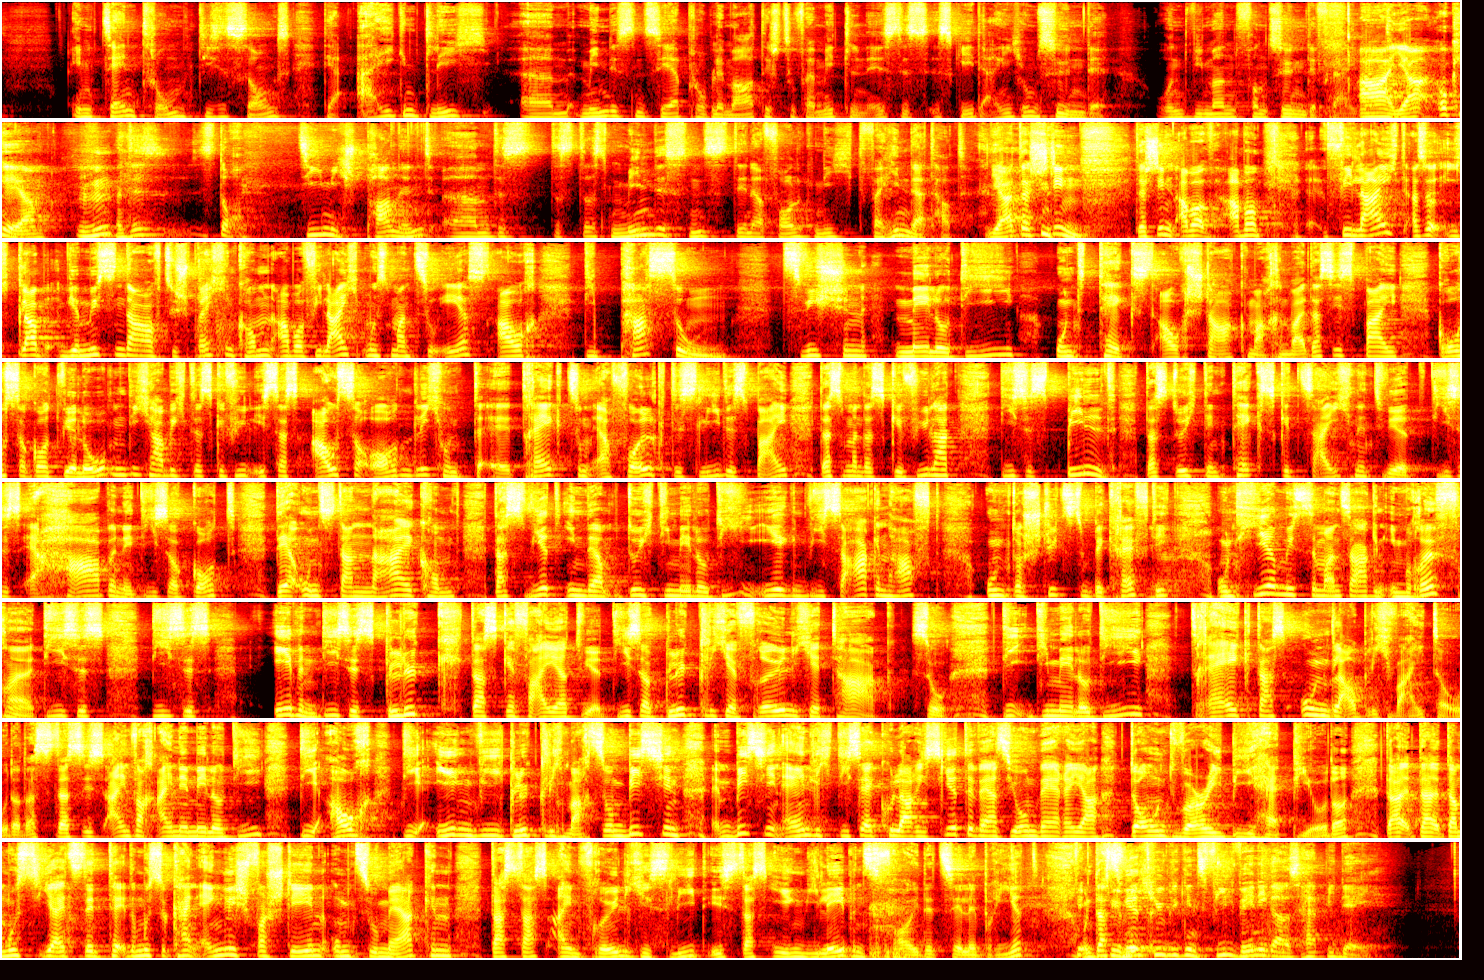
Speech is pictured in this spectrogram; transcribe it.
im Zentrum dieses Songs, der eigentlich ähm, mindestens sehr problematisch zu vermitteln ist. Es, es geht eigentlich um Sünde und wie man von Sünde frei wird. Ah ja, okay, ja. Mhm. Und das ist doch ziemlich spannend, ähm, dass, dass das mindestens den Erfolg nicht verhindert hat. Ja, das stimmt. Das stimmt. Aber, aber vielleicht, also ich glaube, wir müssen darauf zu sprechen kommen, aber vielleicht muss man zuerst auch die Passung zwischen Melodie und Text auch stark machen, weil das ist bei Großer Gott, wir loben dich, habe ich das Gefühl, ist das außerordentlich und äh, trägt zum Erfolg des Liedes bei, dass man das Gefühl hat, dieses Bild, das durch den Text gezeichnet wird, dieses Erhabene, dieser Gott, der uns dann nahe kommt, das wird in der, durch die Melodie irgendwie sagenhaft unterstützt und bekräftigt. Ja. Und hier müsste man sagen, im Refrain dieses, dieses eben dieses Glück, das gefeiert wird, dieser glückliche, fröhliche Tag, so, die, die Melodie trägt das unglaublich weiter, oder? Das, das ist einfach eine Melodie, die auch, die irgendwie glücklich macht. So ein bisschen, ein bisschen ähnlich, die säkularisierte Version wäre ja Don't worry, be happy, oder? Da, da, da musst du ja jetzt, da musst du kein Englisch verstehen, um zu merken, dass das ein fröhliches Lied ist, das irgendwie Lebensfreude zelebriert. Und das Für wird übrigens viel weniger als Happy Day.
